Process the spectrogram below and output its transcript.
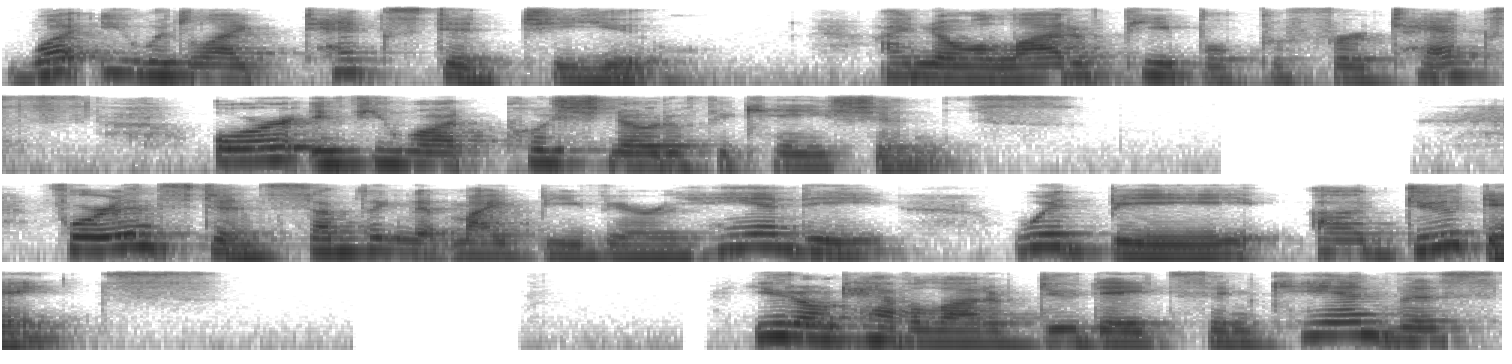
what you would like texted to you. I know a lot of people prefer texts or if you want push notifications. For instance, something that might be very handy would be uh, due dates. You don't have a lot of due dates in Canvas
